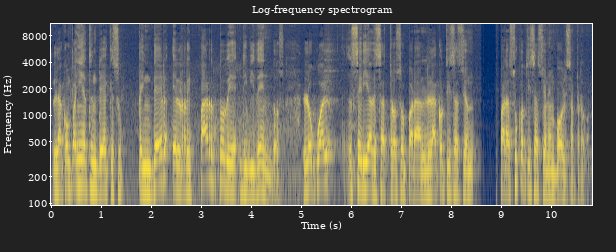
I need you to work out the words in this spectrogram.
la compañía tendría que suspender el reparto de dividendos, lo cual sería desastroso para la cotización, para su cotización en bolsa. Perdón.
